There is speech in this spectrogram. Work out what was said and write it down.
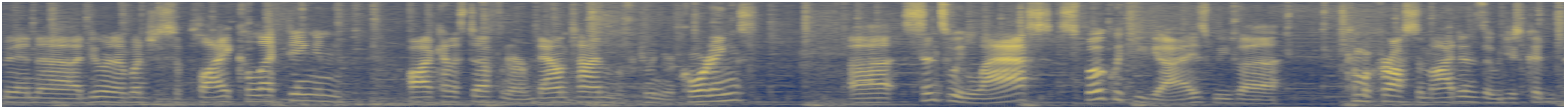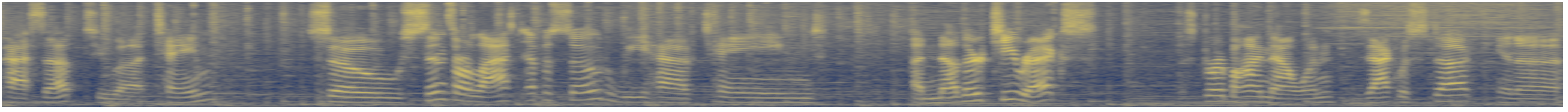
been uh, doing a bunch of supply collecting and all that kind of stuff in our downtime between recordings. Uh, since we last spoke with you guys, we've uh, come across some items that we just couldn't pass up to uh, tame. So since our last episode, we have tamed another T-Rex. The story behind that one: Zach was stuck in a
